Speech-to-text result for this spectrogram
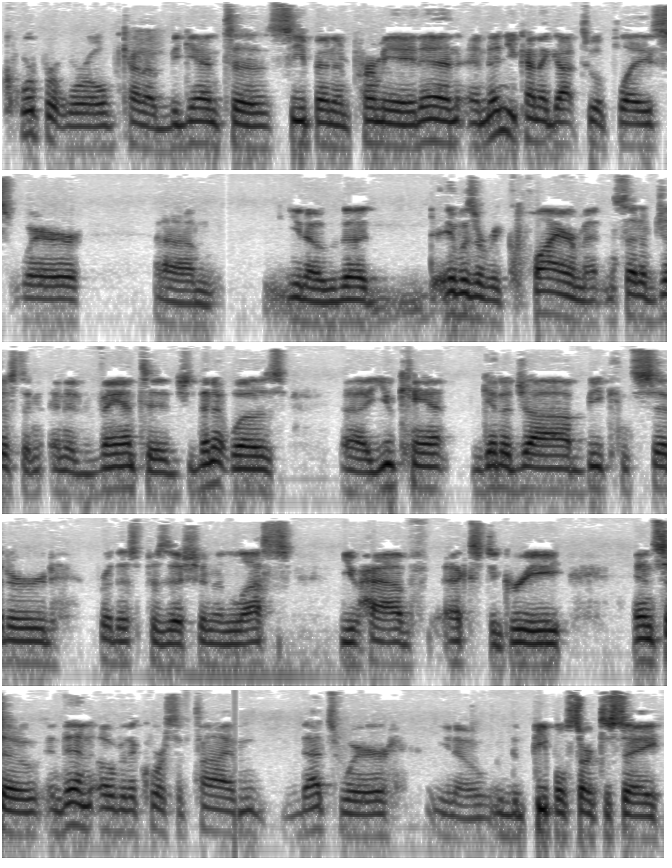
corporate world kind of began to seep in and permeate in, and then you kind of got to a place where um, you know the it was a requirement instead of just an, an advantage. Then it was uh, you can't get a job be considered for this position unless you have x degree. And so and then over the course of time that's where you know the people start to say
